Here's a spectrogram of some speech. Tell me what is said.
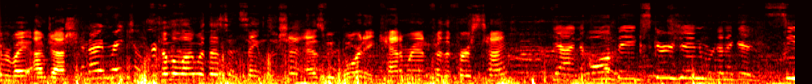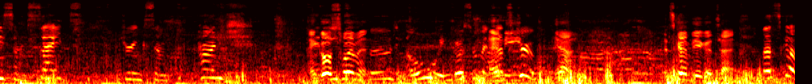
everybody, I'm Josh. And I'm Rachael. Come along with us in St. Lucia as we board a catamaran for the first time. Yeah, an all-day excursion. We're gonna go see some sights, drink some punch, and, and go swimming. Food. Oh, and go swimming. And That's eat, true. Yeah, it's gonna be a good time. Let's go.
